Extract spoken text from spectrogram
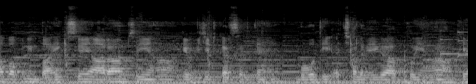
आप अपनी बाइक से आराम से यहाँ आके विज़िट कर सकते हैं। बहुत ही अच्छा लगेगा आपको यहाँ आके।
